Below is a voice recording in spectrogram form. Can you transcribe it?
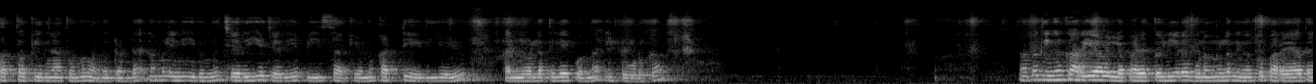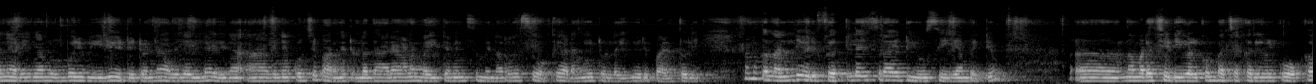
സത്തൊക്കെ ഇതിനകത്തൊന്ന് വന്നിട്ടുണ്ട്. നമ്മൾ ഇനി ഇതൊന്ന് ചെറിയ ചെറിയ പീസാക്കി ഒന്ന് കട്ട് ചെയ്ത് ഈ ഒരു കഞ്ഞിവെള്ളത്തിലേക്കൊന്ന് ഇട്ട് കൊടുക്കാം. അപ്പോൾ നിങ്ങൾക്ക് അറിയാമല്ലോ പഴത്തൊലിയുടെ ഗുണങ്ങൾ നിങ്ങൾക്ക് പറയാതെ തന്നെ അറിയാം ഞാൻ മുമ്പ് ഒരു വീഡിയോ ഇട്ടിട്ടുണ്ട്. അതിലെല്ലാം ഇതിനെ അതിനെക്കുറിച്ച് പറഞ്ഞിട്ടുണ്ട്. ധാരാളം വൈറ്റമിൻസും മിനറൽസും ഒക്കെ അടങ്ങിയിട്ടുള്ള ഈ ഒരു പഴത്തൊലി. നമുക്ക് നല്ലൊരു ഫെർട്ടിലൈസറായിട്ട് യൂസ് ചെയ്യാൻ പറ്റും. നമ്മുടെ ചെടികൾക്കും പച്ചക്കറികൾക്കും ഒക്കെ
